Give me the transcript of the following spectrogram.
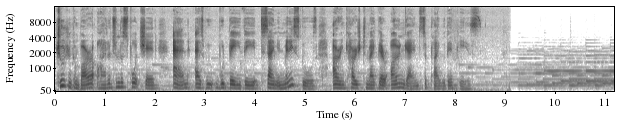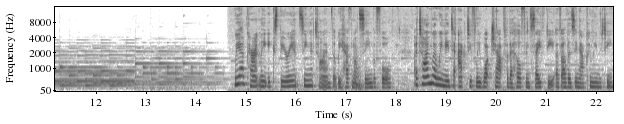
Children can borrow items from the sports shed and, as would be the same in many schools, are encouraged to make their own games to play with their peers. We are currently experiencing a time that we have not seen before, a time where we need to actively watch out for the health and safety of others in our community.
